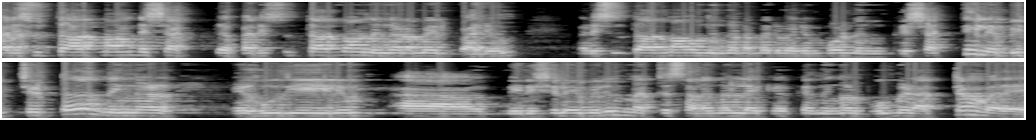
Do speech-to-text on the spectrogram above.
പരിശുദ്ധാത്മാവിന്റെ ശക്തി പരിശുദ്ധാത്മാവ് നിങ്ങളുടെ മേൽ വരും. പരിശുദ്ധാത്മാവ് നിങ്ങളുടെ മേൽ വരുമ്പോൾ നിങ്ങൾക്ക് ശക്തി ലഭിച്ചിട്ട് നിങ്ങൾ യഹൂദിയയിലും മിരിശിലേമിലും മറ്റു സ്ഥലങ്ങളിലേക്കൊക്കെ നിങ്ങൾ ഭൂമിയുടെ അറ്റം വരെ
